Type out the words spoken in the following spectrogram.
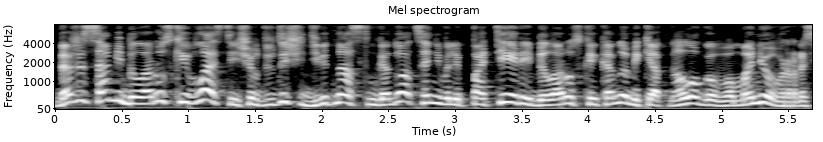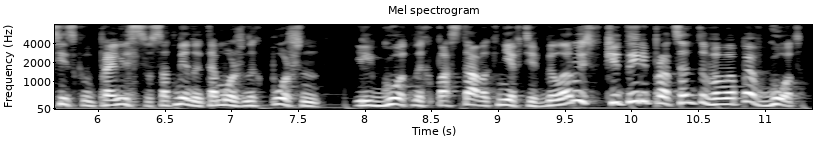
Даже сами белорусские власти еще в 2019 году оценивали потери белорусской экономики от налогового маневра российского правительства с отменой таможенных пошлин и льготных поставок нефти в Беларусь в 4% ВВП в год.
